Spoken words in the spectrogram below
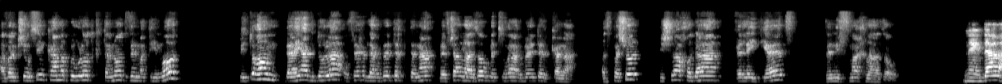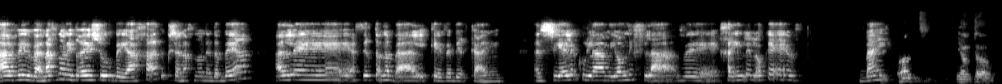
אבל כשעושים כמה פעולות קטנות ומתאימות פתאום בעיה גדולה הופכת להרבה יותר קטנה ואפשר לעזור בצורה הרבה יותר קלה. אז פשוט לשלוח הודעה ולהתייעץ ונשמח לעזור. נהדר אבי ואנחנו נתראה שוב ביחד כשאנחנו נדבר על uh, הסרטון הבא על כאבי ברכיים. אז שיהיה לכולם יום נפלא וחיים ללא כאב. ביי. יום טוב.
